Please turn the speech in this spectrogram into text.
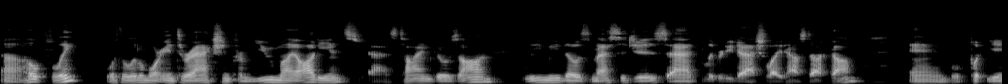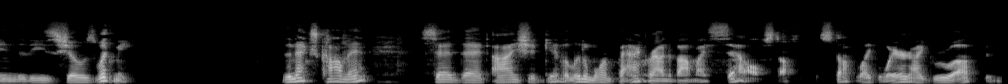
Uh, hopefully, with a little more interaction from you, my audience, as time goes on. Leave me those messages at liberty lighthouse.com and we'll put you into these shows with me. The next comment said that I should give a little more background about myself, stuff stuff like where I grew up and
